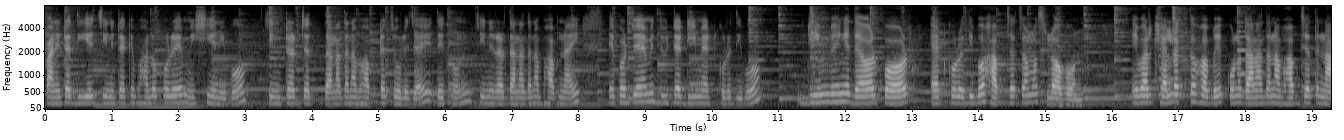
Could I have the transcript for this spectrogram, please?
পানিটা দিয়ে চিনিটাকে ভালো করে মিশিয়ে নিব। চিনিটার যা দানা দানা ভাবটা চলে যায়। দেখুন, চিনির আর দানা দানা ভাব নাই। এ পর্যায়ে আমি দুইটা ডিম অ্যাড করে দিব। ডিম ভেঙে দেওয়ার পর অ্যাড করে দিব হাফ চা চামচ লবণ। এবার খেয়াল রাখতে হবে কোনো দানা দানা ভাব যাতে না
